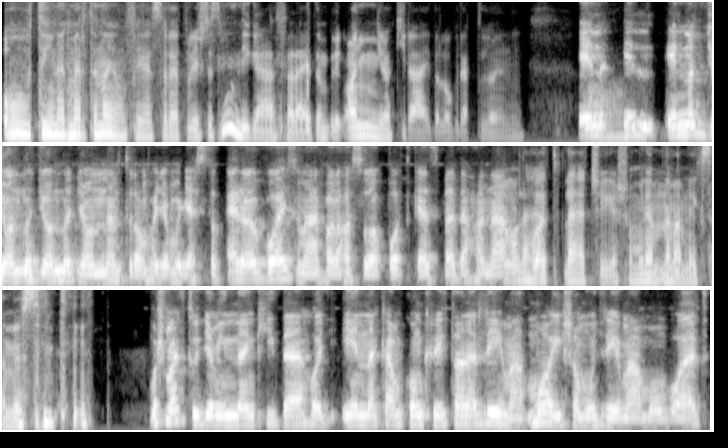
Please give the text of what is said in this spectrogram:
Ó, tényleg, mert te nagyon félsz a repülést, ezt mindig elfelejtem, pedig annyira király dolog repülni. Én, oh. én, én nagyon-nagyon-nagyon nem tudom, hogy amúgy ezt a, erről volt már valaha szó a podcastben, de ha nem, akkor... Lehet, lehetséges, amúgy nem, nem emlékszem őszintén. Most megtudja mindenki, de hogy én nekem konkrétan rémám, ma is amúgy rémámon volt.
